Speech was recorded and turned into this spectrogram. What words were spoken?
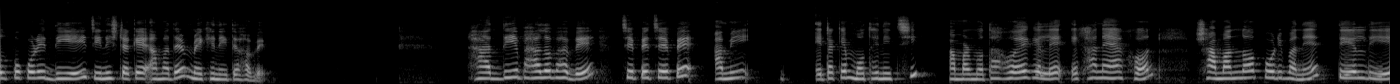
অল্প করে দিয়েই জিনিসটাকে আমাদের মেখে নিতে হবে। হাত দিয়ে ভালোভাবে চেপে চেপে আমি এটাকে মথে নিচ্ছি। আমার মথা হয়ে গেলে এখানে এখন সামান্য পরিমাণে তেল দিয়ে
